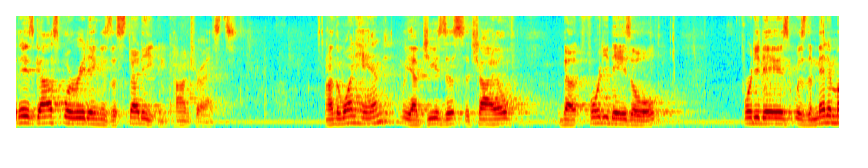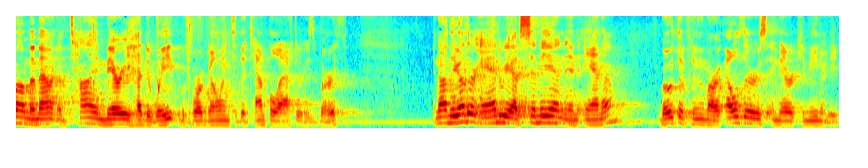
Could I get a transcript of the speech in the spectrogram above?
Today's gospel reading is a study in contrasts. On the one hand, we have Jesus, a child, about 40 days old. 40 days was the minimum amount of time Mary had to wait before going to the temple after his birth. And on the other hand, we have Simeon and Anna, both of whom are elders in their community.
